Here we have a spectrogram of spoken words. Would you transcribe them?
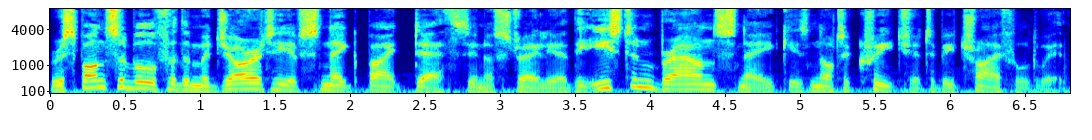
Responsible for the majority of snakebite deaths in Australia, the eastern brown snake is not a creature to be trifled with.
